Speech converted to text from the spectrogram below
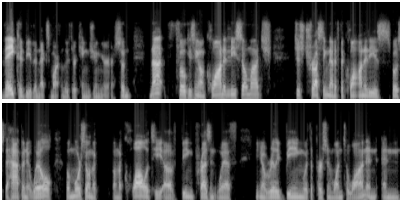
they could be the next Martin Luther King Jr. So, not focusing on quantity so much, just trusting that if the quantity is supposed to happen, it will, but more so on the on the quality of being present with, you know, really being with a person one to one and and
